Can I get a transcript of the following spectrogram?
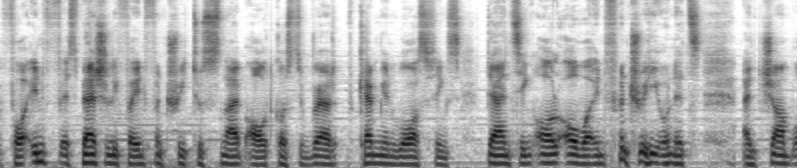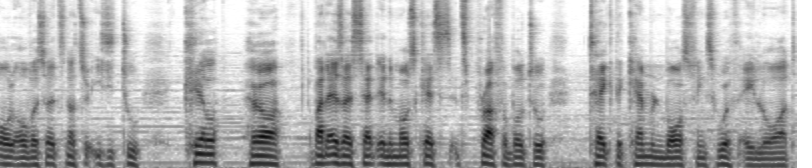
for especially for infantry to snipe out, because the War Sphinx dancing all over infantry units and jump all over, so it's not so easy to kill her but as I said, in the most cases, it's preferable to take the Khemrian War Sphinx with a Lord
